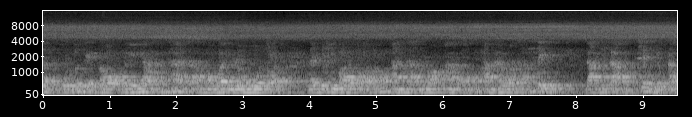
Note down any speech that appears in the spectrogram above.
สัตว์คุณทุเดชโตมีญาติท่านจะเอามาไว้ลงโมสถ์ในปีพศ2530ดังที่กล่าวเช่นเดียวกัน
